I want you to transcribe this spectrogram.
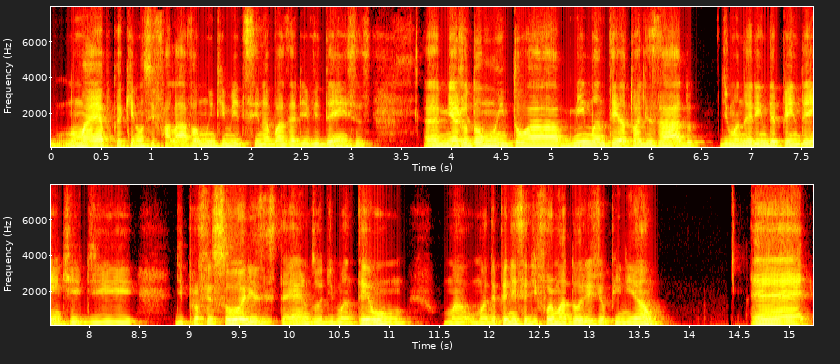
numa época que não se falava muito em medicina baseada em evidências, é, me ajudou muito a me manter atualizado de maneira independente de, de professores externos ou de manter um, uma, uma dependência de formadores de opinião. É,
